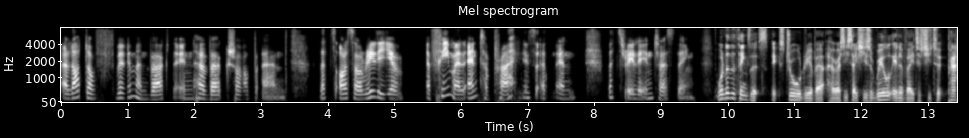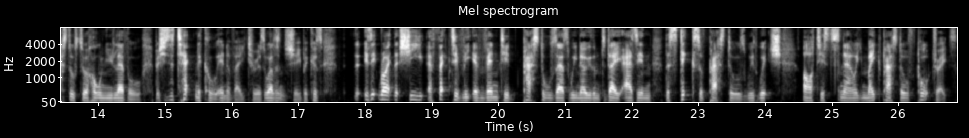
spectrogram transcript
a lot of women worked in her workshop. And that's also really a a female enterprise and, and, that's really interesting. One of the things that's extraordinary about her as you say she's a real innovator. She took pastels to a whole new level but she's a technical innovator as well isn't she? Because is it right that she effectively invented pastels as we know them today as in the sticks of pastels with which artists now make pastel portraits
